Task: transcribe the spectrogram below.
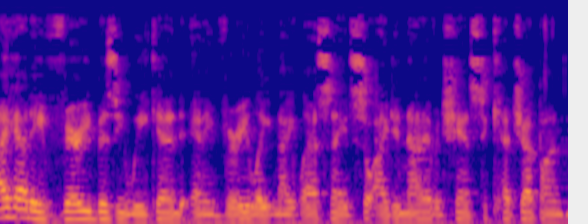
I had a very busy weekend and a very late night last night so I did not have a chance to catch up on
